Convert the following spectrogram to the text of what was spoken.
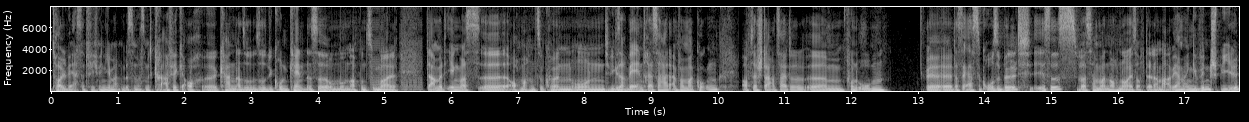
Toll wäre es natürlich, wenn jemand ein bisschen was mit Grafik auch äh, kann, also so die Grundkenntnisse, um, um, ab und zu mal damit irgendwas äh, auch machen zu können. Und wie gesagt, wer Interesse hat, einfach mal gucken auf der Startseite ähm, von oben das erste große Bild ist es. Was haben wir noch Neues auf Delamar? Wir haben ein Gewinnspiel,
